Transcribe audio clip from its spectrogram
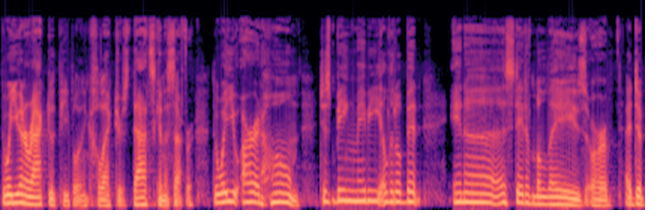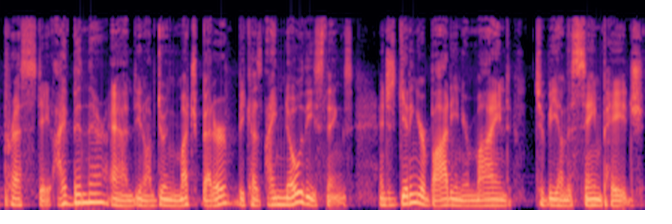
The way you interact with people and collectors, that's going to suffer. The way you are at home, just being maybe a little bit in a state of malaise or a depressed state. I've been there and you know, I'm doing much better because I know these things and just getting your body and your mind to be on the same page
